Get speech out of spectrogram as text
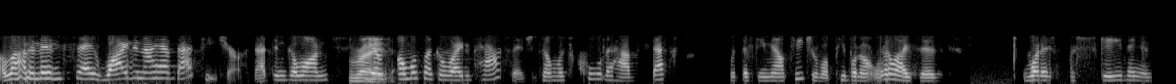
A lot of men say, "Why didn't I have that teacher? That didn't go on Right. you know, it's almost like a rite of passage. It's almost cool to have sex with the female teacher. What people don't realize is what a, a scathing and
